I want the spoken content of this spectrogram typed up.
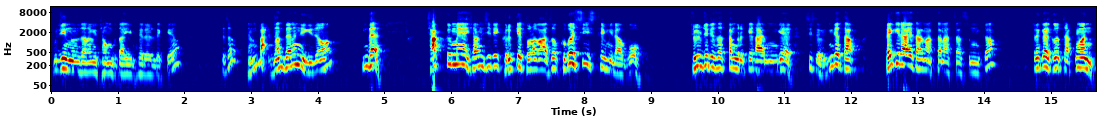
무지 있는 사람이 전부 다 임페리얼 될게요. 그래서 그냥 말도 안 되는 얘기죠. 근데 작금의 현실이 그렇게 돌아가서 그걸 시스템이라고 줄줄이 섰당 그렇게 가는 게 시스템. 이제 다 백일화에 다 나타났지 않습니까? 그러니까 그 자꾸만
